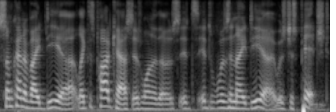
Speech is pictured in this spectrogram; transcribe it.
some kind of idea like this podcast is one of those it's it was an idea it was just pitched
